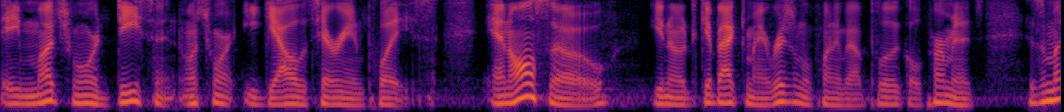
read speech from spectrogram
a much more decent, much more egalitarian place. And also, you know, to get back to my original point about political permanence, mu-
